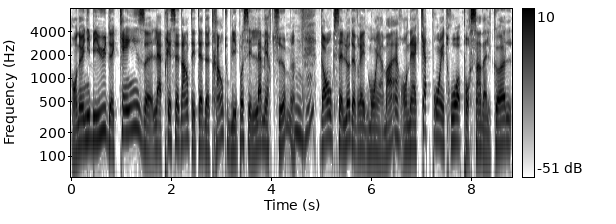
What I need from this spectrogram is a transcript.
On a un IBU de 15, la précédente était de 30. Oubliez pas, c'est l'amertume. Donc, celle-là devrait être moins amère. On est à 4,3% d'alcool.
